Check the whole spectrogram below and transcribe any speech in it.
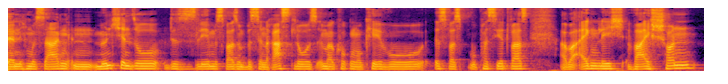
Denn ich muss sagen, in München so, dieses Leben, es war so ein bisschen rastlos, immer gucken, okay, wo ist was, wo passiert was. Aber eigentlich war ich schon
